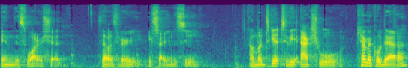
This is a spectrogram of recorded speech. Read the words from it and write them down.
in this watershed. So that was very exciting to see. Um, but to get to the actual chemical data,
